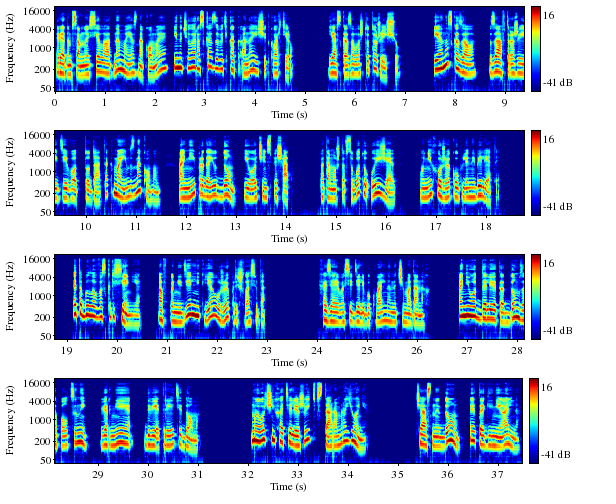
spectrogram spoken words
Рядом со мной села одна моя знакомая и начала рассказывать, как она ищет квартиру. Я сказала, что тоже ищу. И она сказала, завтра же иди вот туда-то к моим знакомым. Они продают дом и очень спешат, потому что в субботу уезжают. У них уже куплены билеты. Это было в воскресенье, а в понедельник я уже пришла сюда. Хозяева сидели буквально на чемоданах. Они отдали этот дом за полцены, вернее, две трети дома. Мы очень хотели жить в старом районе. Частный дом – это гениально.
